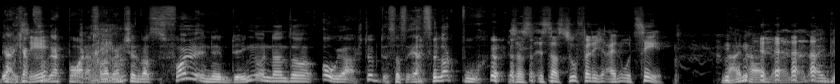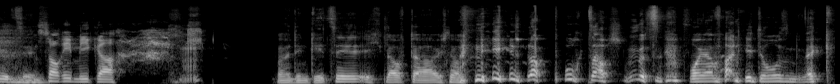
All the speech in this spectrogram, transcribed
Ja, ich habe so gedacht, boah, das war ganz schön was voll in dem Ding. Und dann so, oh ja, stimmt, ist das erste Logbuch. ist, das, ist das zufällig ein OC? nein, nein, nein, nein, ein GC. Sorry, Mika. Bei dem GC, ich glaube, da habe ich noch nie ein Logbuch tauschen müssen. Vorher waren die Dosen weg.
